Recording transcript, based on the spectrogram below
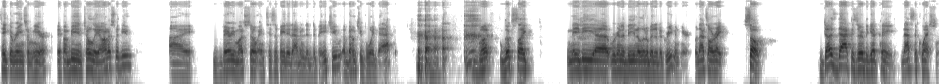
take the reins from here. If I'm being totally honest with you, I very much so anticipated having to debate you about your boy Dak, but looks like maybe uh, we're going to be in a little bit of agreement here, but that's all right. So, does Dak deserve to get paid? That's the question.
